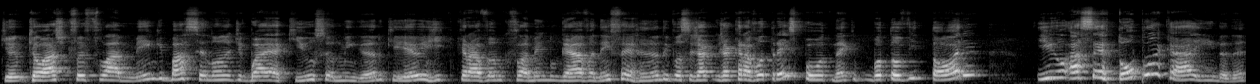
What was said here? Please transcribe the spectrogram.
que, que eu acho que foi Flamengo e Barcelona de Guayaquil, se eu não me engano, que eu e Henrique cravamos que o Flamengo não ganhava nem ferrando, e você já, já cravou três pontos, né? Que botou vitória e acertou o placar ainda, né?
